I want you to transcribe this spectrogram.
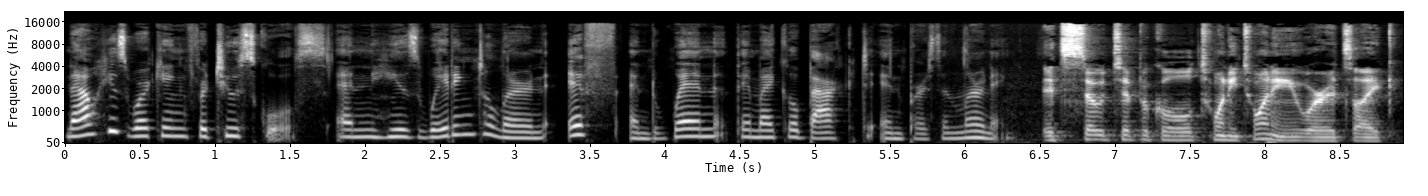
Now he's working for two schools and he's waiting to learn if and when they might go back to in person learning. It's so typical 2020 where it's like,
